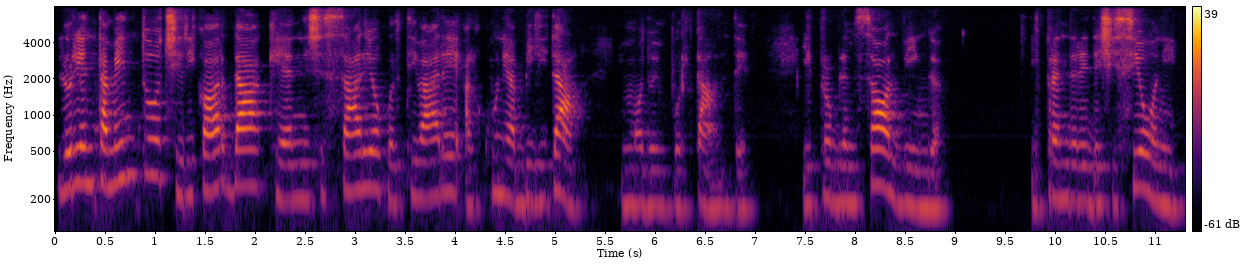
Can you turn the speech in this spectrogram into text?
L'orientamento ci ricorda che è necessario coltivare alcune abilità in modo importante, il problem solving, il prendere decisioni,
